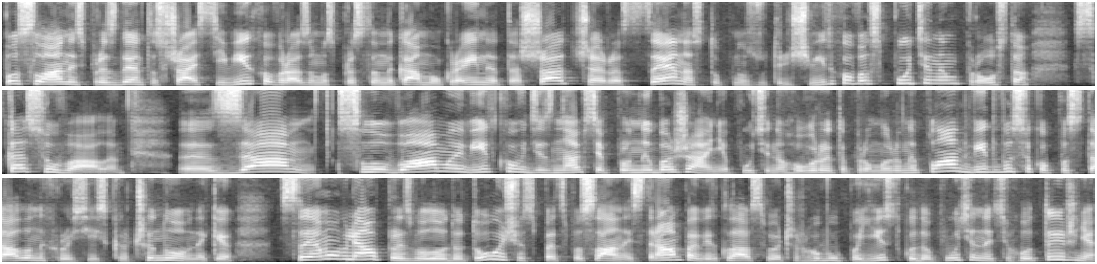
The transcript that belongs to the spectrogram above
посланець президента США Стів Вітхов разом із представниками України та США. Через це наступну зустріч Вітхова з Путіним просто скасували. Е, За словами Вітков дізнався про небажання Путіна говорити про мирний план від високопоставлених російських чиновників. Це мовляв призвело до того, що спецпосланець Трампа відклав свою чергову поїздку до Путіна цього тижня.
